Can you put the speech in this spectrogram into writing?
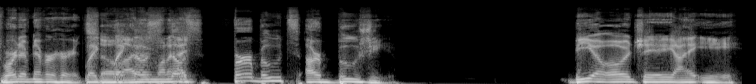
It's a word I've never heard. Like, so like I those, want those to. fur boots are bougie. B O O J I E.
